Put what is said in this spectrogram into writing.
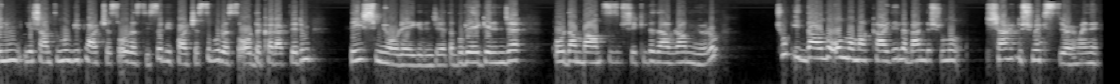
benim yaşantımın bir parçası orasıysa bir parçası burası. Orada karakterim değişmiyor oraya gelince ya da buraya gelince oradan bağımsız bir şekilde davranmıyorum. Çok iddialı olmamak kaydıyla ben de şunu şerh düşmek istiyorum. Hani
